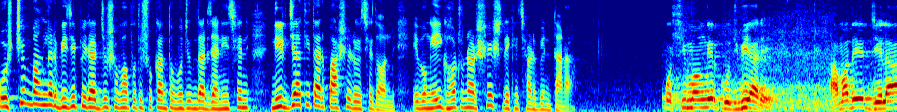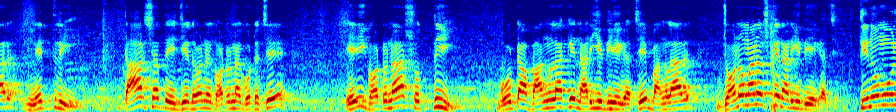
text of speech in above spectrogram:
পশ্চিমবাংলার বিজেপি রাজ্য সভাপতি সুকান্ত মজুমদার জানিয়েছেন নির্যাতিতার পাশে রয়েছে দল এবং এই ঘটনার শেষ দেখে ছাড়বেন তারা। পশ্চিমবঙ্গের কুচবিহারে আমাদের জেলার নেত্রী, তার সাথে যে ধরনের ঘটনা ঘটেছে, এই ঘটনা সত্যি গোটা বাংলাকে নাড়িয়ে দিয়ে গেছে, বাংলার জনমানসকে নাড়িয়ে দিয়ে গেছে। তৃণমূল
